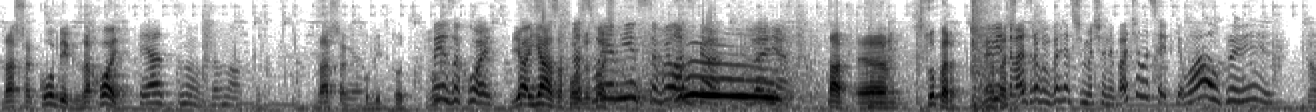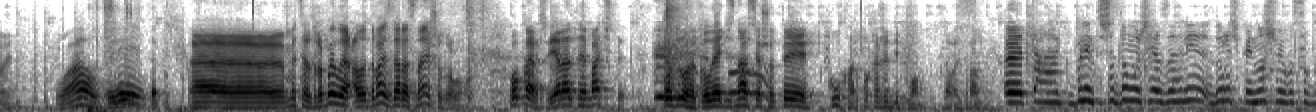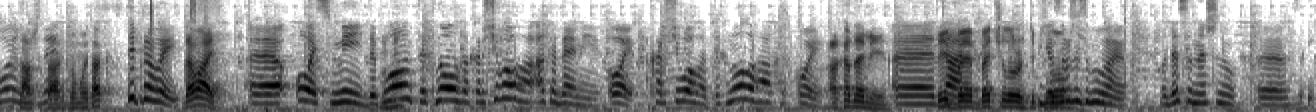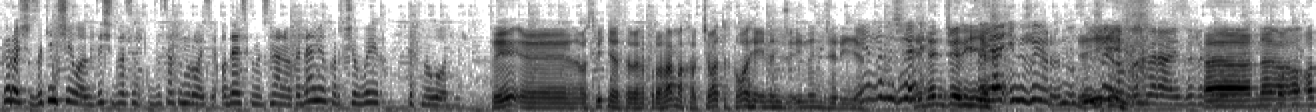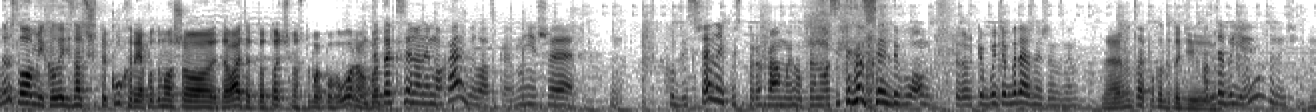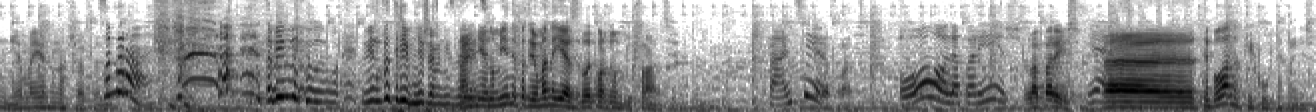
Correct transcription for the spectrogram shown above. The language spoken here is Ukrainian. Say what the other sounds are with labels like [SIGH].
Даша Кубік, заходь! Я ну давно тут. Даша побіг Кубік тут. Ну, Ти заходь я, я на своє точно. місце, будь ласка, Женя. Так, е, супер. Привіт, Значить- давай зробимо вигляд, що ми ще не бачилися, і такі вау, привіт. Давай. Вау, привіт. Е, ми це зробили, але давай зараз знаєш, що зробимо. По-перше, я радий тебе бачити. По-друге, коли я дізнався, що ти кухар, покажи диплом. Давай зразу. Е, так, блін, ти що думаєш, я взагалі дурочка і ношу його з собою Так, завжди? так, думаю, так. Ти правий. Давай. Е, ось мій диплом технолога харчового академії. Ой, харчового технолога. х- Ой. Академії. Е, Ти так. бе- bachelor Я завжди забуваю. Одеса National, е, коротше, закінчила у 2020 році Одеську національну академію харчових технологій. Ти е, освітня тер- програма харчова технологія і. Інжир. Інженерія. Це я інжир, ну з інжиром і- розбираюсь дуже Е, круто. одним словом, і коли я дізнався, що ти кухар, я подумав, що давайте то точно з тобою поговоримо. Ти бо- так сильно не махай, будь ласка. Мені ще кудись ще на якусь програму його приносити на цей диплом. Трошки будь обережнішим з ним. Е, ну давай поклади тоді. А в тебе є він, до речі? Ні, моє не навчався. Забирай. [LAUGHS] Тобі він- він потрібніше, мені Та здається. ні, ну мені не потрібно. У мене є з кордон блюд Франції. Я Франція. О, Ля Паріж. Ла Париж. Yes. Е, ти була на таких кухнях раніше?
